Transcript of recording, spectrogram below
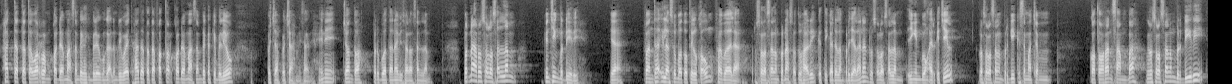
Hatta tatawarram qadamah, sampai kaki beliau bengkak. Dalam riwayat, hatta tatafattar qadamah, sampai kaki beliau pecah-pecah misalnya. Ini contoh perbuatan Nabi SAW. Pernah Rasulullah SAW kencing berdiri. Ya, Fanta ila subatatil qaum fabala. Rasulullah SAW pernah suatu hari ketika dalam perjalanan Rasulullah SAW ingin buang air kecil. Rasulullah SAW pergi ke semacam kotoran sampah. Rasulullah SAW berdiri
